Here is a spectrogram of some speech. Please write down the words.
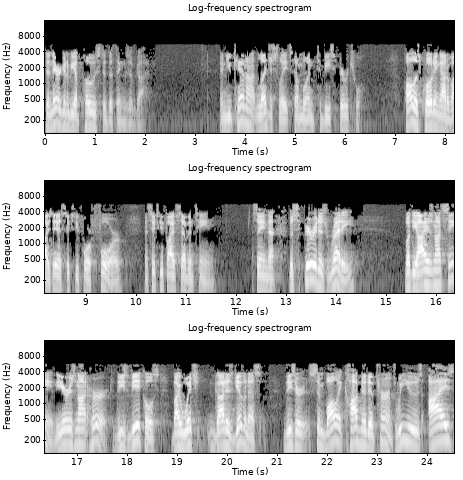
then they're going to be opposed to the things of God. And you cannot legislate someone to be spiritual. Paul is quoting out of Isaiah 64 4 and 65 17, saying that the Spirit is ready, but the eye has not seen, the ear has not heard. These vehicles by which God has given us, these are symbolic cognitive terms. We use eyes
